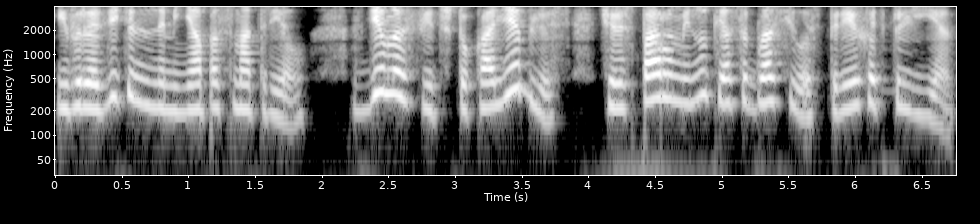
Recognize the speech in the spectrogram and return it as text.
и выразительно на меня посмотрел. Сделав вид, что колеблюсь, через пару минут я согласилась переехать к Илье.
